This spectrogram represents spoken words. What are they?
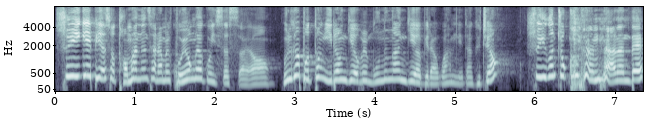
수익에 비해서 더 많은 사람을 고용하고 있었어요. 우리가 보통 이런 기업을 무능한 기업이라고 합니다. 그죠? 수익은 조금은 나는데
